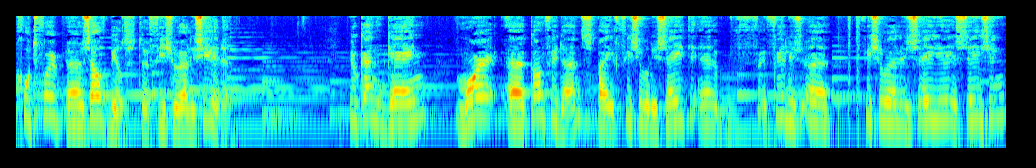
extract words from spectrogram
goed uh, zelfbeeld te visualiseren. You can gain more uh, confidence by visualizing, uh, visualizing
